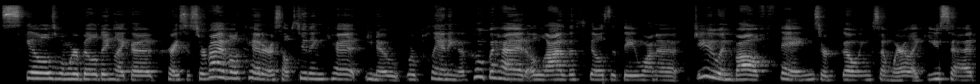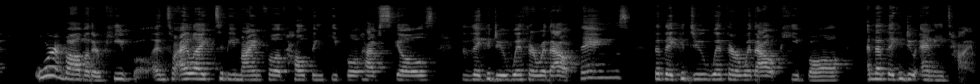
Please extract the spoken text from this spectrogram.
skills when we're building like a crisis survival kit or a self-soothing kit you know we're planning a cope ahead a lot of the skills that they want to do involve things or going somewhere like you said or involve other people and so i like to be mindful of helping people have skills that they could do with or without things that they could do with or without people and that they could do anytime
